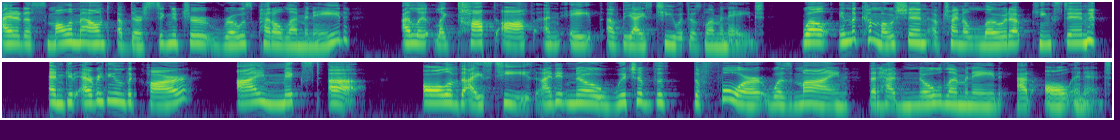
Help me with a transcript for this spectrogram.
I added a small amount of their signature rose petal lemonade. I like topped off an eighth of the iced tea with this lemonade. Well, in the commotion of trying to load up Kingston and get everything in the car, I mixed up all of the iced teas and I didn't know which of the, the four was mine that had no lemonade at all in it.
